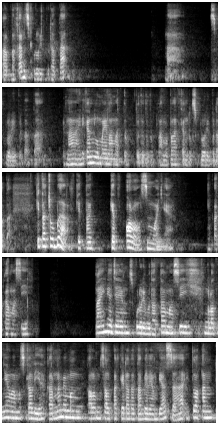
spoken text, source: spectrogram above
tambahkan 10.000 data. Nah, 10.000 data. Nah, ini kan lumayan lama tuh. Tuh, tuh, tuh, tuh. Lama banget kan untuk 10.000 data. Kita coba, kita get all semuanya. Apakah masih Nah ini aja yang 10.000 data masih ngelotnya lama sekali ya. Karena memang kalau misal pakai data tabel yang biasa itu akan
